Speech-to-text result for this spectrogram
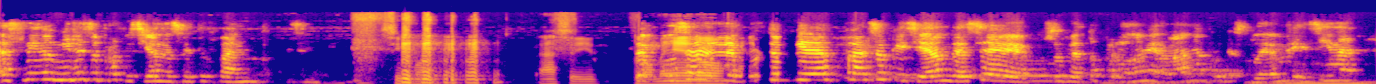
Has tenido miles de profesiones, soy tu fan. Sí. Simón. Ah, sí. Le puse, le puse un video falso que hicieron de ese sujeto, perdón, a mi hermana, porque estudió medicina.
